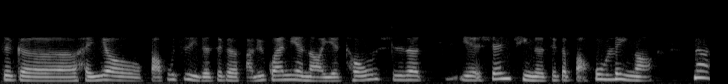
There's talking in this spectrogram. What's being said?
这个很有保护自己的这个法律观念哦，也同时的也申请了这个保护令哦。那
